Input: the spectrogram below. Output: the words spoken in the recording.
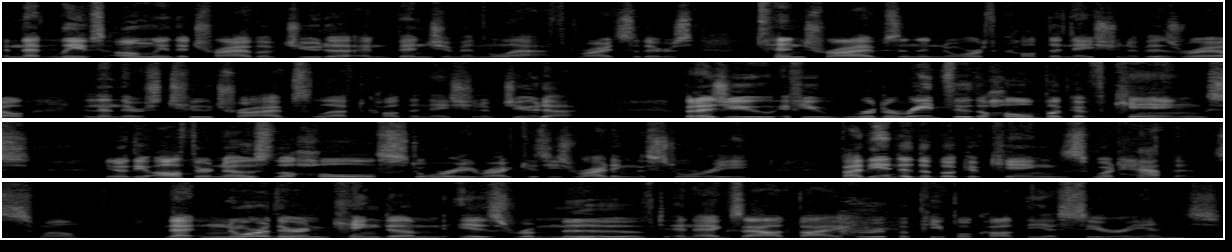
and that leaves only the tribe of Judah and Benjamin left, right? So there's 10 tribes in the north called the nation of Israel, and then there's two tribes left called the nation of Judah. But as you, if you were to read through the whole book of Kings, you know, the author knows the whole story, right? Because he's writing the story. By the end of the book of Kings, what happens? Well, that northern kingdom is removed and exiled by a group of people called the Assyrians.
